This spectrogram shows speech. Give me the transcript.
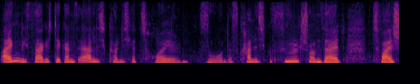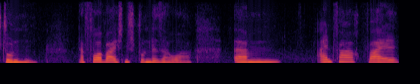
Eigentlich sage ich dir ganz ehrlich, könnte ich jetzt heulen. So, und das kann ich gefühlt schon seit zwei Stunden. Davor war ich eine Stunde sauer. Ähm, einfach weil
